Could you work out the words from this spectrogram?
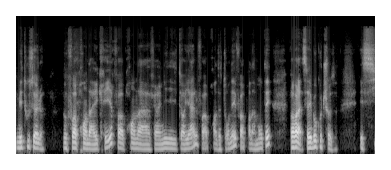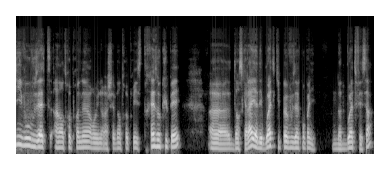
mais tout seul. Donc, il faut apprendre à écrire, il faut apprendre à faire une ligne éditoriale, il faut apprendre à tourner, il faut apprendre à monter. Enfin voilà, ça fait beaucoup de choses. Et si vous, vous êtes un entrepreneur ou un chef d'entreprise très occupé, euh, dans ce cas-là, il y a des boîtes qui peuvent vous accompagner. Notre boîte fait ça.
